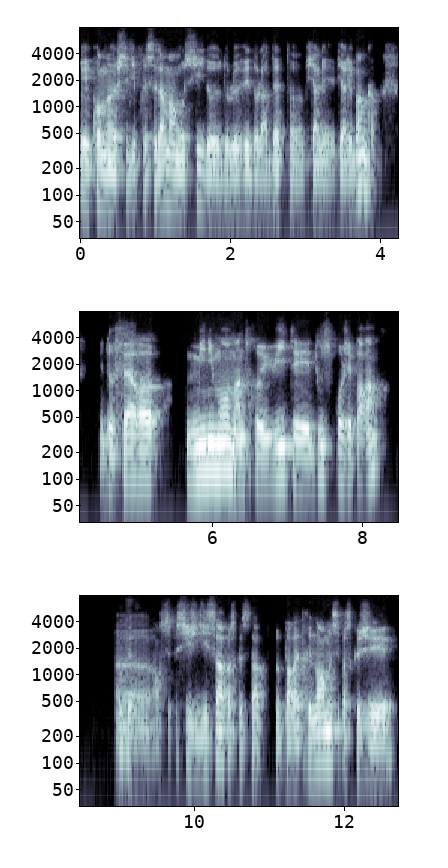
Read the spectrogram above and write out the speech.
Et comme euh, je t'ai dit précédemment aussi, de, de lever de la dette via les, via les banques. Et de faire minimum entre 8 et 12 projets par an Ok. Euh, alors, si je dis ça parce que ça peut paraître énorme, c'est parce que j'ai,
